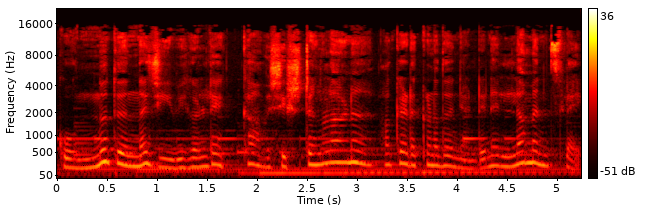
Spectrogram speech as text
കൊന്നു തിന്ന ജീവികളുടെ ഒക്കെ അവശിഷ്ടങ്ങളാണ് ആ കിടക്കണത്. ഞണ്ടിനെല്ലാം മനസ്സിലായി.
